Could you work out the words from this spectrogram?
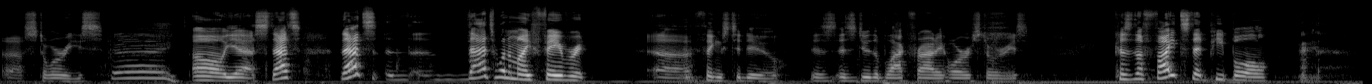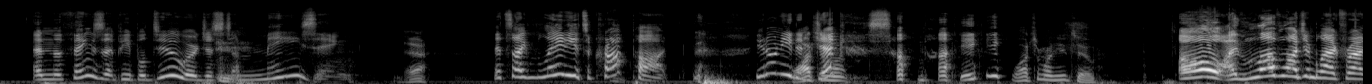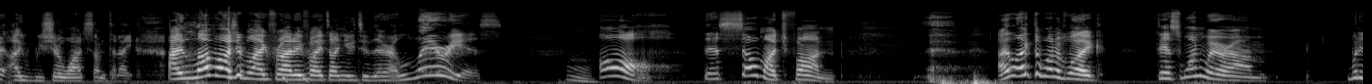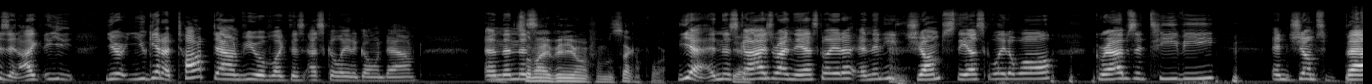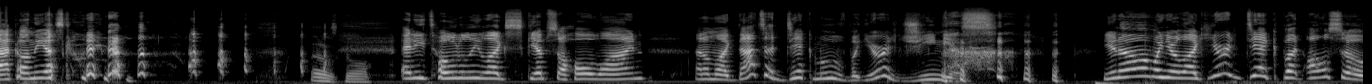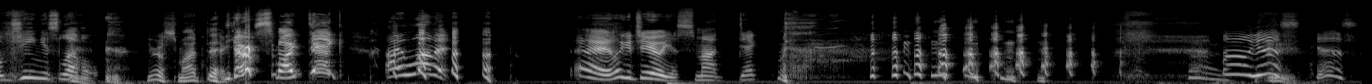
uh, stories. Yay. Oh yes, that's that's that's one of my favorite uh, things to do is is do the Black Friday horror stories, because the fights that people and the things that people do are just amazing. Yeah. It's like, lady, it's a crock pot. You don't need Watch to deck somebody. Watch them on YouTube. Oh, I love watching Black Friday. I, we should have watched some tonight. I love watching Black Friday fights on YouTube. They're hilarious. Oh. Oh, they're so much fun. I like the one of like this one where um, what is it? I you you you get a top down view of like this escalator going down, and then this Somebody videoing from the second floor. yeah, and this Yeah. guy's riding the escalator, and then he jumps the escalator wall, grabs a TV, and jumps back on the escalator. That was cool. and he totally like skips a whole line. And i'm like that's a dick move but you're a genius. You know when you're like you're a dick but also genius level. You're a smart dick. you're a smart dick! I love it! Hey look at you you smart dick. Oh yes yes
